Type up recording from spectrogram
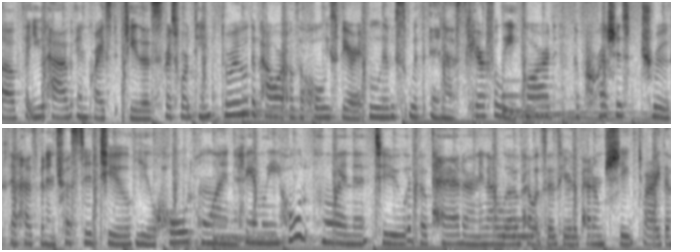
love that you have in Christ Jesus. Verse 14 Through the power of the Holy Spirit who lives within us, carefully guard the precious truth that has been entrusted to you. Hold on, family, hold on to the pattern. And I love how it says here the pattern shaped by the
